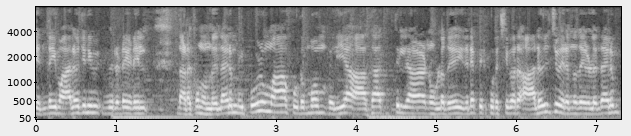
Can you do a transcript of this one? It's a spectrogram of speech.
ചിന്തയും ആലോചനയും ഇവരുടെ ഇടയിൽ നടക്കുന്നുണ്ട്. എന്തായാലും ഇപ്പോഴും ആ കുടുംബം വലിയ ആഘാതത്തിലാണുള്ളത്. ഇതിനെപ്പറ്റി കുറിച്ച് ഇവർ ആലോചിച്ചു വരുന്നതേ ഉള്ളൂ. എന്തായാലും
